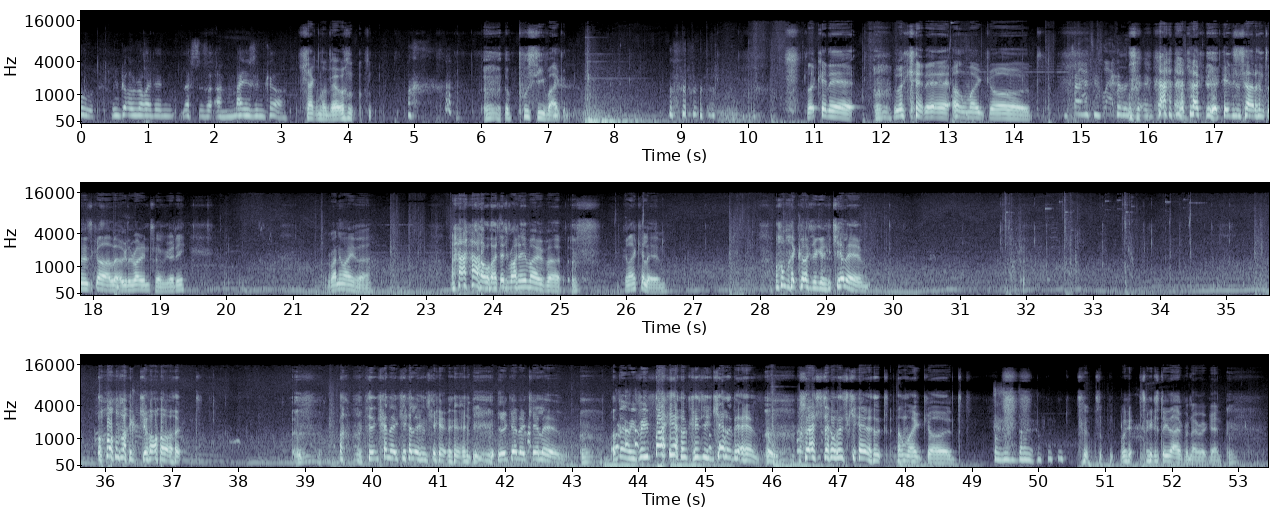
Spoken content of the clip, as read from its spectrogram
Oh, we've got a ride in Lester's amazing car. Shagmobile. the pussy wagon. Look at it. Look at it. Oh my god. Look, he just held onto his car. Look, I'm gonna run into him. You ready? Run him over. Ow! I did run him over. Can I kill him? Oh my god, you're gonna kill him! Oh my god! You're gonna kill him, Kieran! You're gonna kill him! I think we, we failed because you killed him! Lester was killed! Oh my god. we just do that over and over again.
